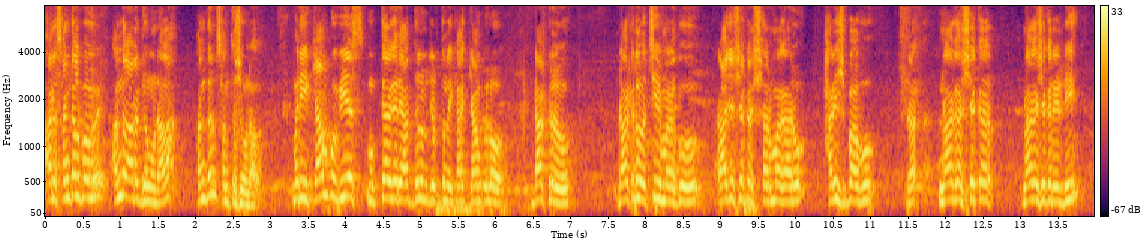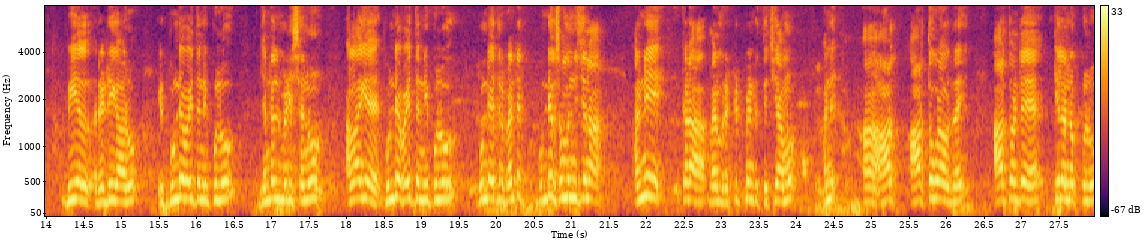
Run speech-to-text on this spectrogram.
ఆయన సంకల్పమే అందరూ ఆరోగ్యంగా ఉండాలా? అందరూ సంతోషంగా ఉండాలా? మరి ఈ క్యాంపు విఎస్ ముక్తార్ గారి ఆధ్వర్యంలో చెప్తున్న ఈ క్యాంపులో డాక్టరు డాక్టర్లు వచ్చి మనకు రాజశేఖర్ శర్మ గారు హరీష్ బాబు నాగశేఖర్ నాగశేఖర్ రెడ్డి బిఎల్ రెడ్డి గారు ఈ గుండె వైద్య నిపుణులు జనరల్ మెడిసిన్ అలాగే గుండె వైద్య నిపుణులు గుండె వైద్యులు అంటే గుండెకు సంబంధించిన అన్నీ ఇక్కడ మేము రిక్రూట్మెంట్ తెచ్చాము. అన్ని ఆర్ ఆర్తో కూడా ఉన్నాయి. ఆర్తో అంటే కీళ్ళ నొప్పులు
